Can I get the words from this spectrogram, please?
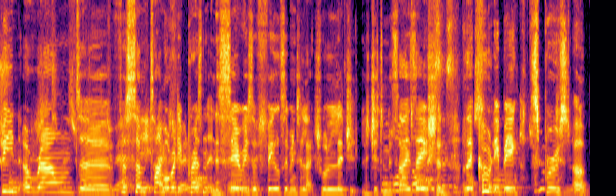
been around uh, for some time, already present in a series of fields of intellectual legi legitimization. And they're currently being spruced up.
